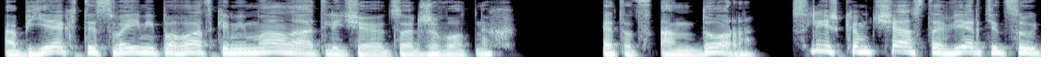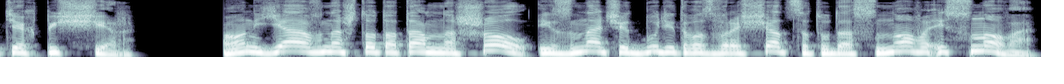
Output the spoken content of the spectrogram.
Объекты своими повадками мало отличаются от животных. Этот Андор слишком часто вертится у тех пещер. Он явно что-то там нашел и, значит, будет возвращаться туда снова и снова.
